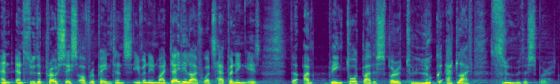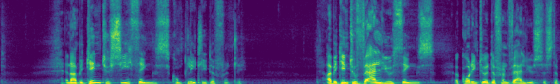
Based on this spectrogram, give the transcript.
and, and through the process of repentance, even in my daily life, what's happening is that I'm being taught by the Spirit to look at life through the Spirit. And I begin to see things completely differently. I begin to value things according to a different value system.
